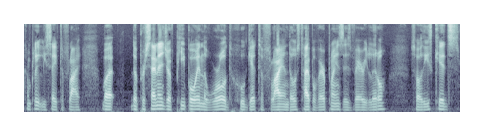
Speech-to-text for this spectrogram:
completely safe to fly. But the percentage of people in the world who get to fly in those type of airplanes is very little. So these kids,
